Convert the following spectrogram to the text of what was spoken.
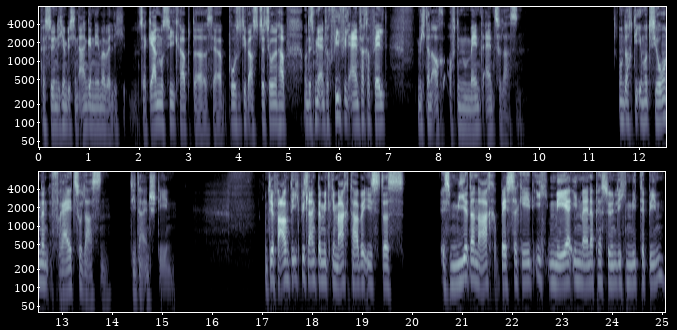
persönlich ein bisschen angenehmer, weil ich sehr gern Musik habe, da sehr positive Assoziationen habe und es mir einfach viel, viel einfacher fällt, mich dann auch auf den Moment einzulassen. Und auch die Emotionen frei zu lassen, die da entstehen. Und die Erfahrung, die ich bislang damit gemacht habe, ist, dass es mir danach besser geht, ich mehr in meiner persönlichen Mitte bin.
